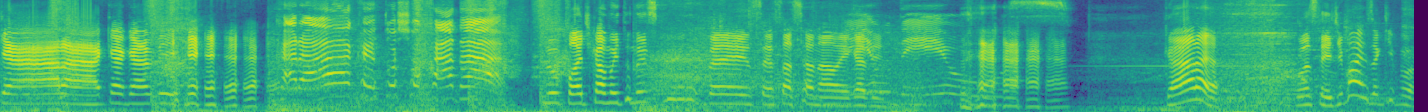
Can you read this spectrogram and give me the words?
Caraca, Gabi. Caraca, eu tô chocada! Não pode ficar muito no escuro, velho. Sensacional, hein, Gabi? Meu Deus! Cara, gostei demais aqui, pô.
